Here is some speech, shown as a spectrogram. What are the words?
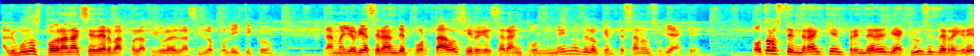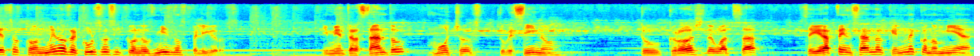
Algunos podrán acceder bajo la figura del asilo político, la mayoría serán deportados y regresarán con menos de lo que empezaron su viaje, otros tendrán que emprender el viacruces de regreso con menos recursos y con los mismos peligros. Y mientras tanto, muchos, tu vecino, tu crush de WhatsApp, seguirá pensando que en una economía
